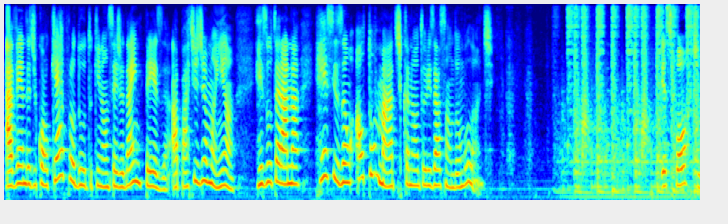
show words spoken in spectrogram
a venda de qualquer produto que não seja da empresa a partir de amanhã resultará na rescisão automática na autorização do ambulante. Esporte.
